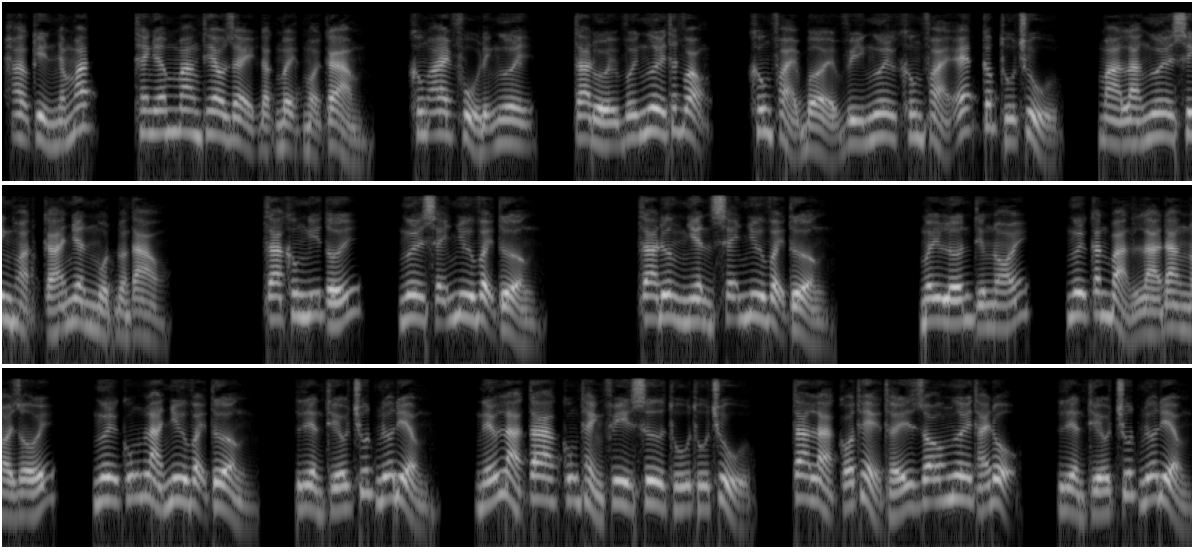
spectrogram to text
Hà Kình nhắm mắt, thanh âm mang theo dày đặc mệnh mọi cảm, không ai phủ định ngươi, ta đối với ngươi thất vọng, không phải bởi vì ngươi không phải ép cấp thú chủ, mà là ngươi sinh hoạt cá nhân một đoàn tàu. Ta không nghĩ tới, ngươi sẽ như vậy tưởng. Ta đương nhiên sẽ như vậy tưởng. Mây lớn tiếng nói, ngươi căn bản là đang nói dối, ngươi cũng là như vậy tưởng, liền thiếu chút nữa điểm, nếu là ta cũng thành phi sư thú thú chủ, ta là có thể thấy rõ ngươi thái độ, liền thiếu chút nữa điểm.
